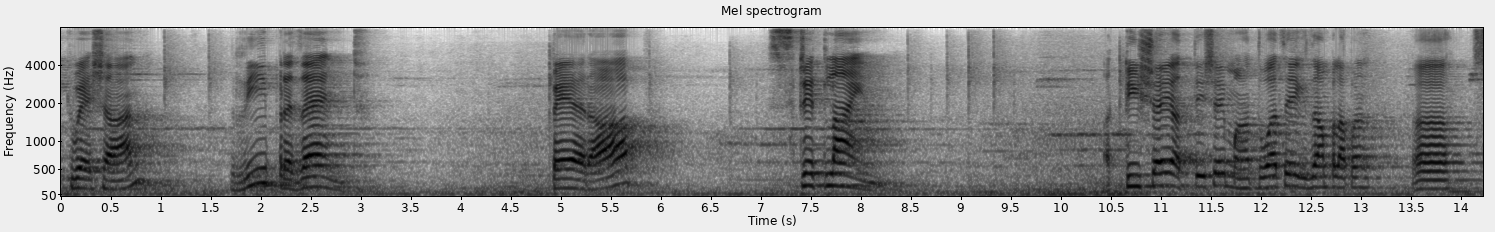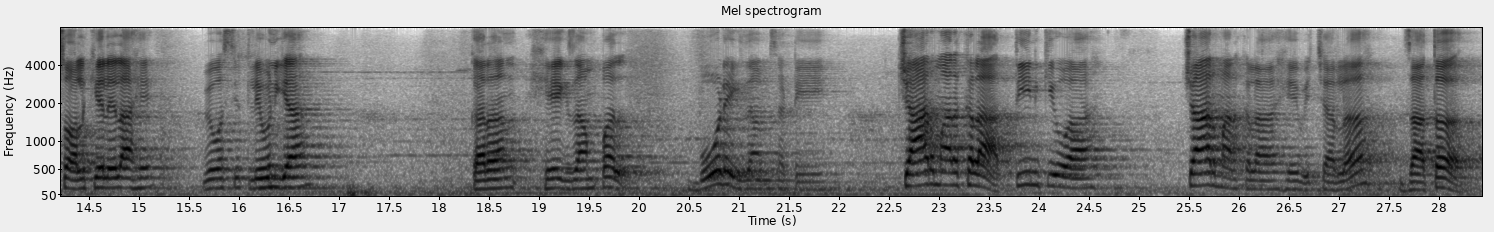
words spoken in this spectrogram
equation represent pair of straight line अतिशय अतिशय महत्त्वाचे एक्झाम्पल आपण सॉल्व केलेलं आहे व्यवस्थित लिहून घ्या कारण हे एक्झाम्पल बोर्ड एक्झामसाठी चार मार्कला तीन किंवा चार मार्कला हे विचारलं जातं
